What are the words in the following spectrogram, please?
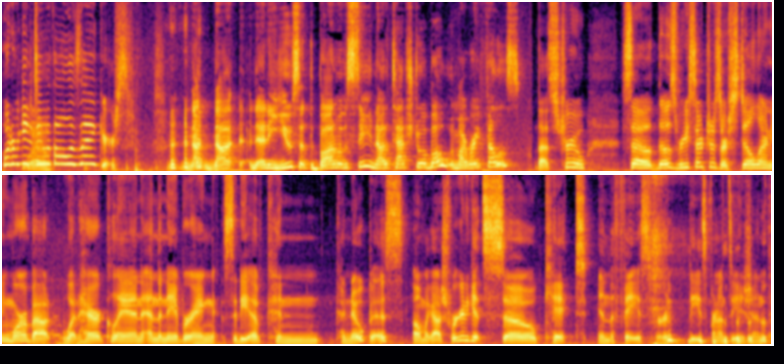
What are we going to do with all those anchors? not not any use at the bottom of a sea, not attached to a boat. Am I right, fellas? That's true. So, those researchers are still learning more about what Heracleion and the neighboring city of Can- Canopus. Oh my gosh, we're going to get so kicked in the face for these pronunciations.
